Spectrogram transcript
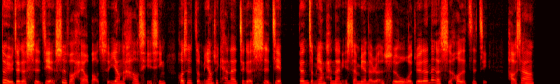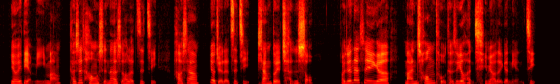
对于这个世界是否还有保持一样的好奇心，或是怎么样去看待这个世界，跟怎么样看待你身边的人事物？我觉得那个时候的自己好像。有一点迷茫，可是同时那个时候的自己好像又觉得自己相对成熟。我觉得那是一个蛮冲突，可是又很奇妙的一个年纪。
